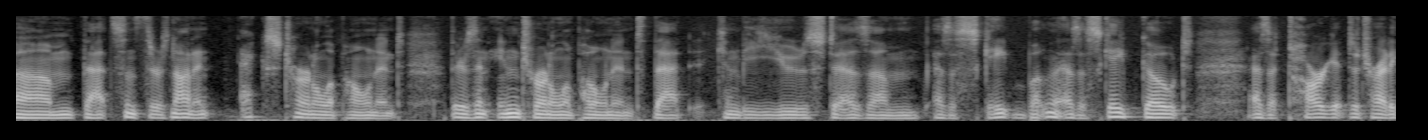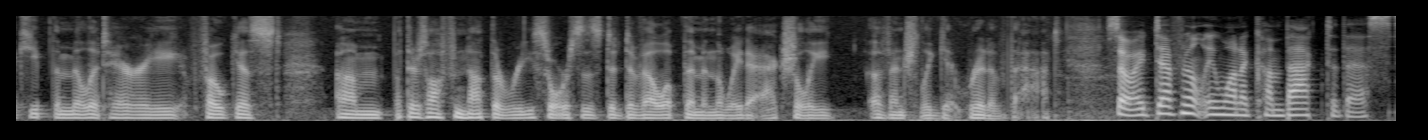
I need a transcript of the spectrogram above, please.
um, that since there's not an external opponent, there's an internal opponent that can be used as um, as a scape as a scapegoat, as a target to try to keep the military focused. Um, but there's often not the resources to develop them in the way to actually eventually get rid of that. So I definitely want to come back to this.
